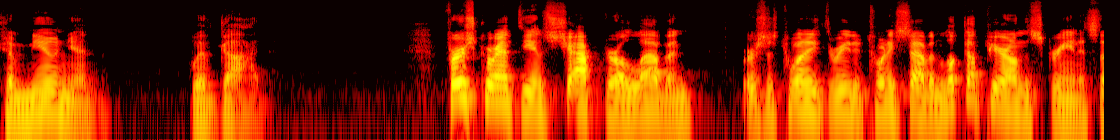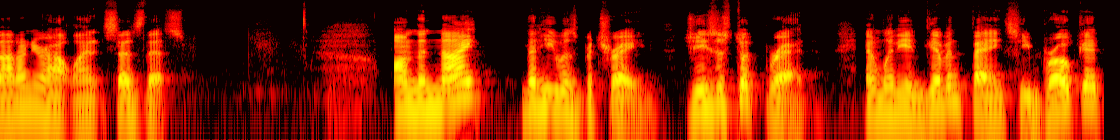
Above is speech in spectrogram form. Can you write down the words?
communion with God. 1 Corinthians chapter 11, verses 23 to 27. Look up here on the screen. It's not on your outline. It says this On the night that he was betrayed, Jesus took bread, and when he had given thanks, he broke it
